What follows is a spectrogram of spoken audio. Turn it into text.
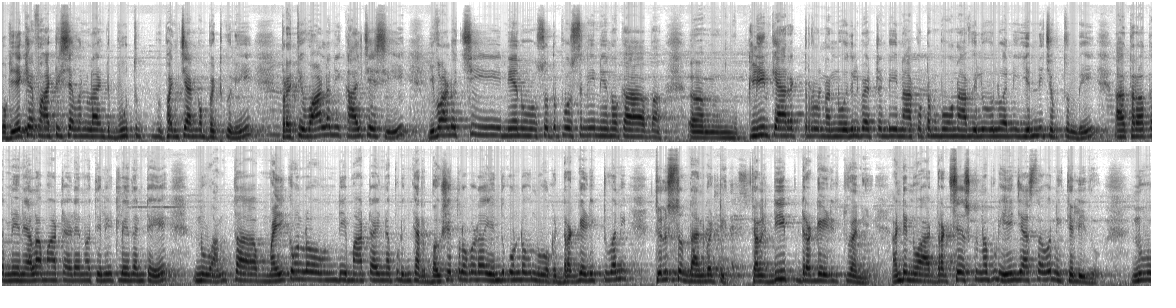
ఒక ఏకే ఫార్టీ సెవెన్ లాంటి బూత్ పంచాంగం పెట్టుకుని ప్రతి వాళ్ళని కాల్చేసి ఇవాళ వచ్చి నేను సుతపూసని నేను ఒక క్లీన్ క్యారెక్టర్ నన్ను వదిలిపెట్టండి నా కుటుంబం నా విలువలు అని ఎన్ని చెప్తుంది. ఆ తర్వాత నేను ఎలా మాట్లాడానో తెలియట్లేదంటే నువ్వు అంత మైకంలో ఉండి మాట్లాడినప్పుడు ఇంకా భవిష్యత్తులో కూడా ఎందుకు ఉండవు? నువ్వు ఒక డ్రగ్ ఎడిక్టివ్ అని తెలుస్తుంది దాన్ని బట్టి. చాలా డీప్ డ్రగ్ ఎడిక్టివ్ అని. అంటే నువ్వు ఆ డ్రగ్స్ వేసుకున్నప్పుడు ఏం చేస్తావో నీకు తెలియదు నువ్వు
